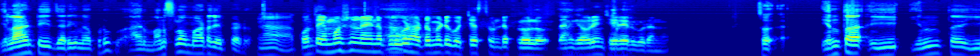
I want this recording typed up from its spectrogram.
ఇలాంటియి జరిగినప్పుడు ఆయన మనసులో మాట చెప్పాడు. కొంత ఎమోషనల్ అయినప్పుడు! కూడా ఆటోమేటిక్‌గా వచ్చేస్తుంటాయి ఫ్లోలో. దానికి. ఎవరేం చేయలేరు గూడాను. సో, ఇంత ఈ ఇంత ఈ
